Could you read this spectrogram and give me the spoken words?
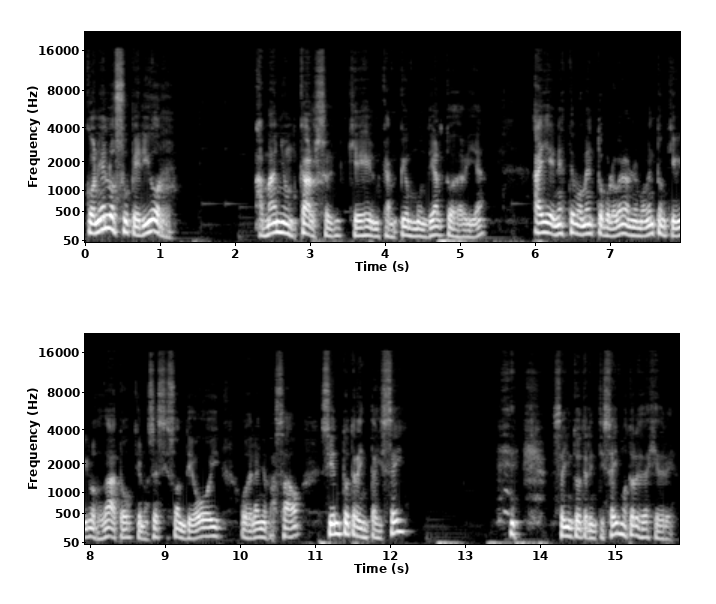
con él superior a Magnum Carlsen, que es el campeón mundial todavía, hay en este momento, por lo menos en el momento en que vi los datos, que no sé si son de hoy o del año pasado, 136, 136 motores de ajedrez.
